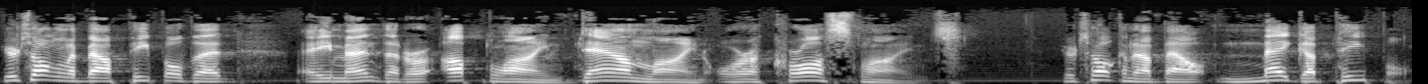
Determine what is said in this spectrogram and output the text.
You're talking about people that, amen, that are upline, downline, or across lines. You're talking about mega people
